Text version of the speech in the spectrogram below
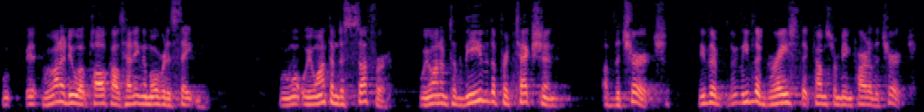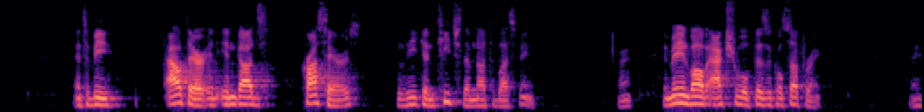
we, want to do what Paul calls heading them over to Satan. We want, we want them to suffer. We want them to leave the protection of the church. Leave the, leave the grace that comes from being part of the church. And to be out there in, in God's crosshairs so that He can teach them not to blaspheme. Right? It may involve actual physical suffering. Right?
